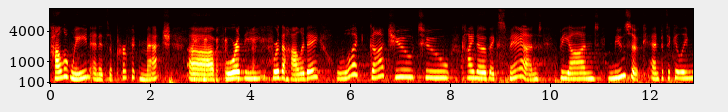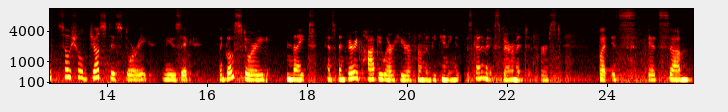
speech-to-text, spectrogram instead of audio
Halloween, and it's a perfect match uh, for the for the holiday. What got you to kind of expand beyond music and particularly social justice story music? The ghost story night has been very popular here from the beginning. It was kind of an experiment at first, but it's it's um,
